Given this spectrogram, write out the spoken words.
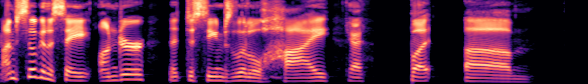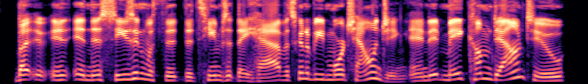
I'm still going to say under. That just seems a little high, Okay. but um, but in, in this season with the the teams that they have, it's going to be more challenging, and it may come down to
